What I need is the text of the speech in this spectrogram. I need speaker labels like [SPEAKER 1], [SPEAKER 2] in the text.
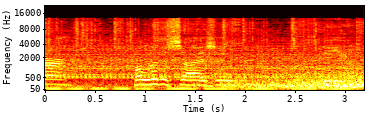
[SPEAKER 1] Are politicizing the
